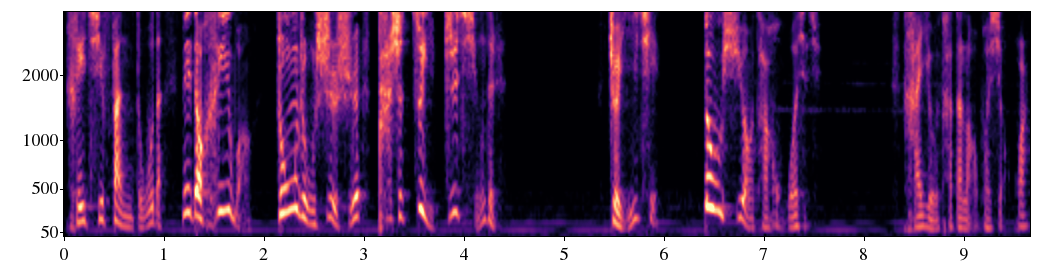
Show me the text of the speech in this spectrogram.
黑七贩毒的那道黑网，种种事实，他是最知情的人。这一切都需要他活下去，还有他的老婆小花，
